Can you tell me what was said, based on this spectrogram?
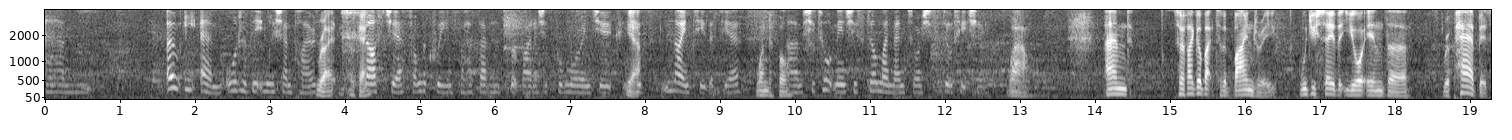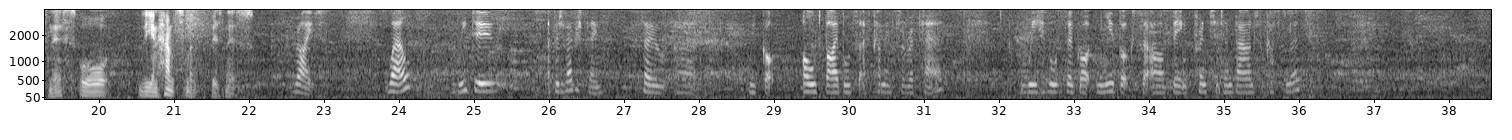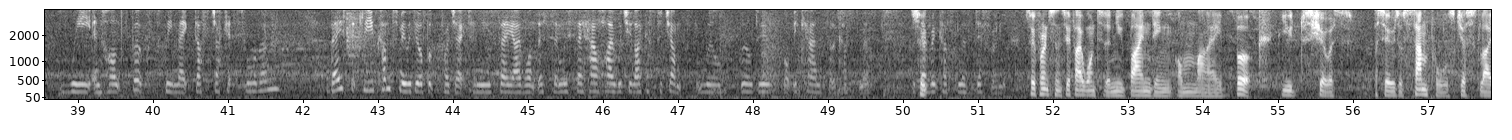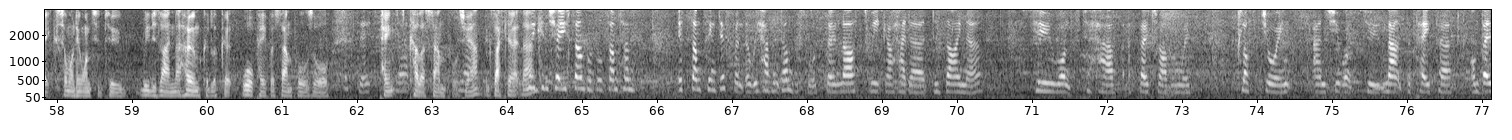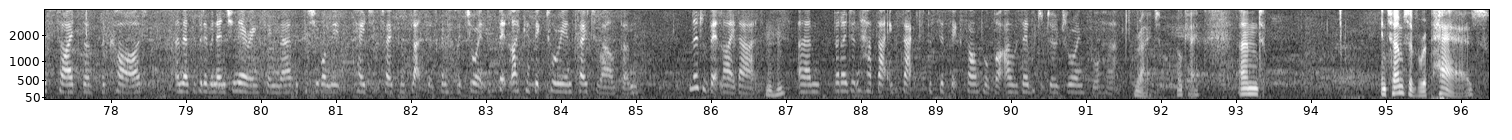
um, OEM, Order of the English Empire, isn't Right, it? okay. Last year from the Queen for her services to bookbinder. She's called Maureen Duke. Yeah. She's 90 this year. wonderful. Um, she taught me, and she's still my mentor. and She's still teaching. Wow. And so if I go back to the bindery, would you say that you're in the repair business or the enhancement business? Right. Well, we do a bit of everything. So uh, we've got old Bibles that have come in for repair. We have also got new books that are being printed and bound for customers. We enhance books, we make dust jackets for them. Basically, you come to me with your book project and you say, I want this, and we say, How high would you like us to jump? And we'll, we'll do what we can for the customers. So- every customer's different. So, for instance, if I wanted a new binding on my book, you'd show us a series of samples, just like someone who wanted to redesign their home could look at wallpaper samples or paint yeah. colour samples, yeah? Yeah. Exactly like that? We can show you samples, or sometimes it's something different that we haven't done before. So last week I had a designer who wants to have a photo album with cloth joints, and she wants to mount the paper on both sides of the card. And there's a bit of an engineering thing there because you want the pages to open flat, so it's going to have a joint, a bit like a Victorian photo album. A little bit like that. hmm Um, but I didn't have that exact specific sample, but I was able to do a drawing for her. Right, okay. And in terms of repairs,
